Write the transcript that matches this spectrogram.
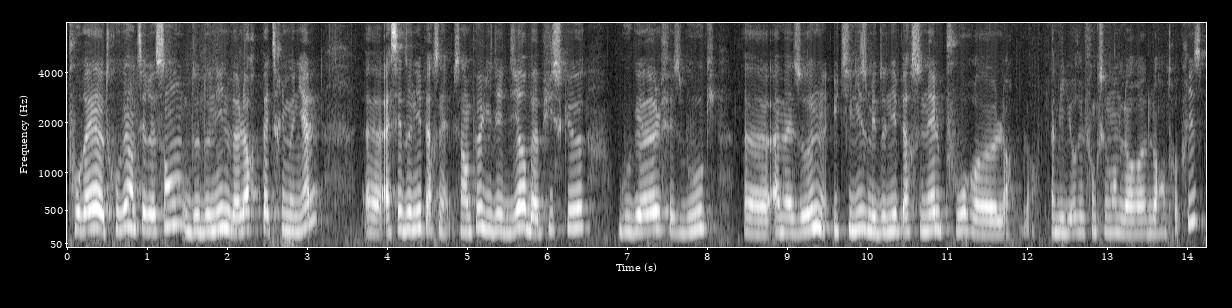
pourrait trouver intéressant de donner une valeur patrimoniale à ces données personnelles. C'est un peu l'idée de dire, bah, puisque Google, Facebook Amazon utilise mes données personnelles pour leur, améliorer le fonctionnement de leur, entreprise,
